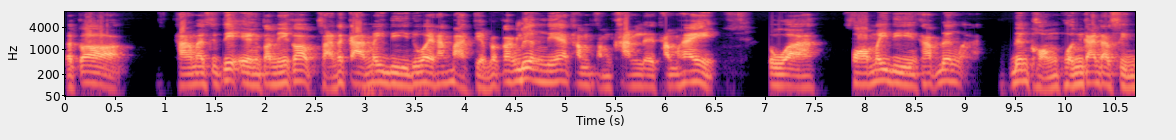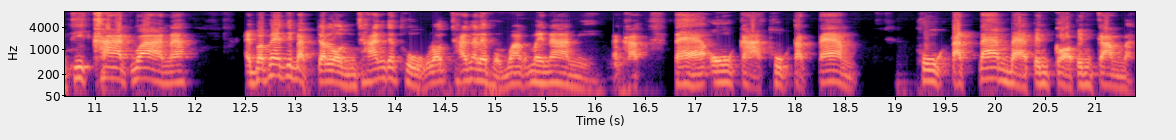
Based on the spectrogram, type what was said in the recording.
แล้วก็ทางแมนซิตี้เองตอนนี้ก็สถานการณ์ไม่ดีด้วยทั้งบาดเจ็บแล้วก็เรื่องนี้ยทำสำคัญเลยทำให้ตัวฟอร์มไม่ดีครับ เรื่องเรื่องของผลการตัดสินที่คาดว่านะไอ้ประเภทที่แบบจะหล่นชั้นจะถูกลดชั้นอะไรผมว่าไม่น่ามีนะครับ แต่โอกาสถูกตัดแต้ม ถูกตัดแต้มแบบเป็นก่อเป็นกำอะ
